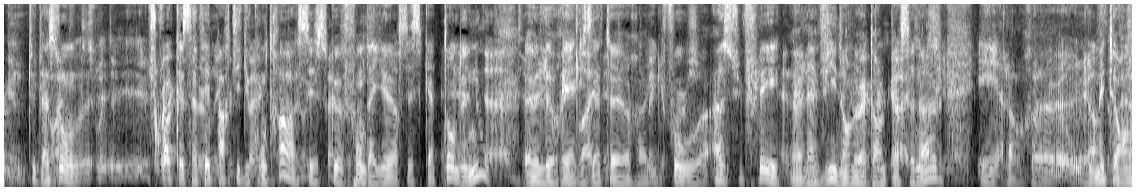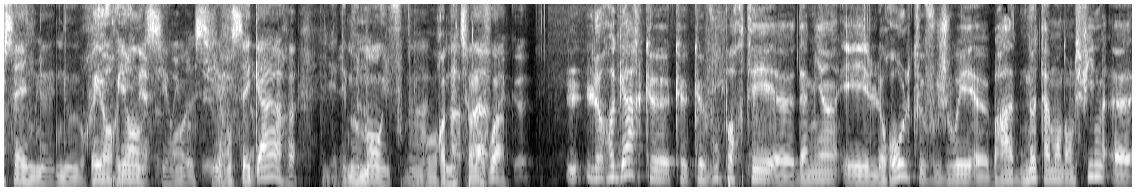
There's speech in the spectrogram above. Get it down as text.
de toute façon, euh, je crois que ça fait partie du contrat. C'est ce que font d'ailleurs, c'est ce qu'attend de nous euh, le réalisateur. Il faut insuffler la vie dans le, dans le personnage. Et alors, le metteur en scène nous réoriente si on si on s'égare. Il y a des moments où il faut nous remettre sur la voie. Le regard que, que, que vous portez, euh, Damien, et le rôle que vous jouez, euh, Brad, notamment dans le film, euh,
